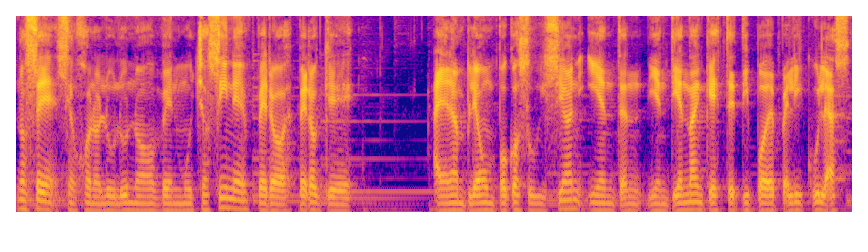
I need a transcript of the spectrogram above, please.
No sé si en Honolulu no ven mucho cine, pero espero que hayan ampliado un poco su visión y entiendan que este tipo de películas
